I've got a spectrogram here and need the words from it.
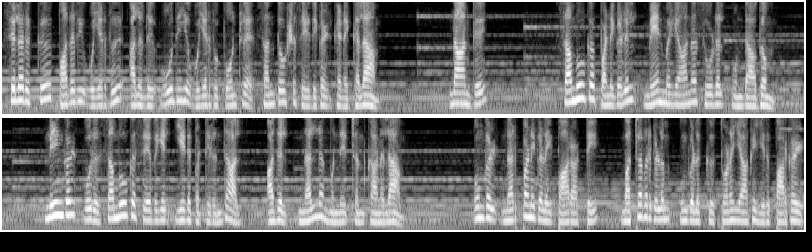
சிலருக்கு பதவி உயர்வு அல்லது ஊதிய உயர்வு போன்ற சந்தோஷ செய்திகள் கிடைக்கலாம். நான்கு. சமூக பணிகளில் மேன்மையான சூழல் உண்டாகும். நீங்கள் ஒரு சமூக சேவையில் ஈடுபட்டிருந்தால் அதில் நல்ல முன்னேற்றம் காணலாம். உங்கள் நற்பணிகளை பாராட்டி மற்றவர்களும் உங்களுக்கு துணையாக இருப்பார்கள்.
